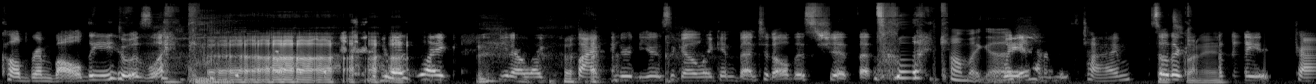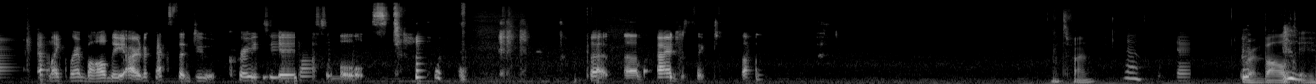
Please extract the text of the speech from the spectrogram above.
called Rambaldi who was like who was like you know like 500 years ago like invented all this shit that's like Oh my god. way ahead of his time. So That's they're funny. constantly trying like Rambaldi artifacts that do crazy impossible stuff. but um, I just think it's fun. That's fun. Yeah. Yeah. Rambaldi.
